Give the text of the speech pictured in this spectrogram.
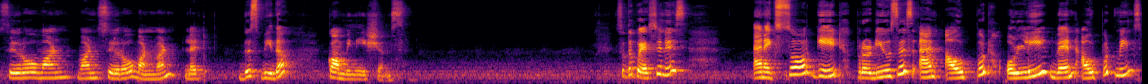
0, 1, 1, 0, 1, 1. Let this be the combinations. So the question is an XOR gate produces an output only when output means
